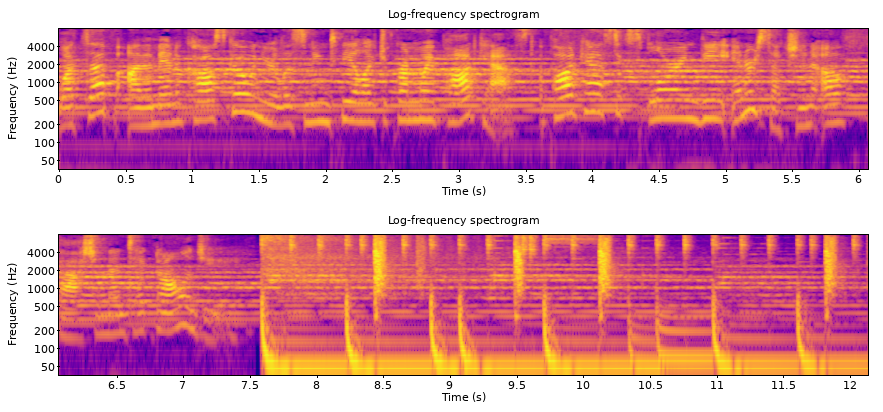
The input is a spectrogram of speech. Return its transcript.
What's up? I'm Amanda Cosco, and you're listening to the Electric Runway Podcast, a podcast exploring the intersection of fashion and technology.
